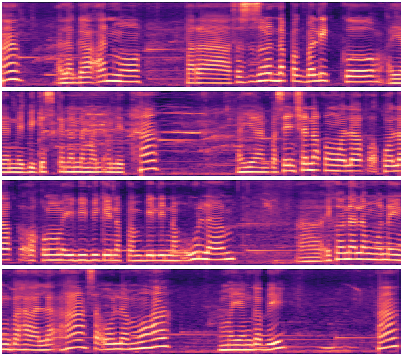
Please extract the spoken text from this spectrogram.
ha. Alagaan mo para sa susunod na pagbalik ko, ayan may bigas ka na naman ulit ha. Ayan, pasensya na kung wala wala kung maibibigay na pambili ng ulam. Ah, ikaw na lang muna yung bahala ha sa ulam mo ha. Mamayang gabi. Ha?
